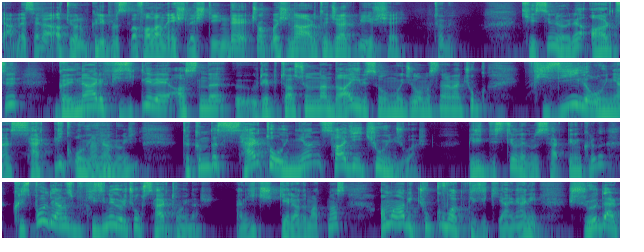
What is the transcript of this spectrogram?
Ya mesela atıyorum Clippers'la falan eşleştiğinde çok başını ağrıtacak bir şey. Tabii. Kesin öyle. Artı Galinari fizikli ve aslında e, reputasyonundan daha iyi bir savunmacı olmasına rağmen çok fiziğiyle oynayan, sertlik oynayan bir oyuncu. Takımda sert oynayan sadece iki oyuncu var. Biri Steven Adams sertlerin kralı. Chris Paul da yalnız fiziğine göre çok sert oynar. Yani hiç geri adım atmaz. Ama abi çok ufak fizik yani. Hani Schroeder,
